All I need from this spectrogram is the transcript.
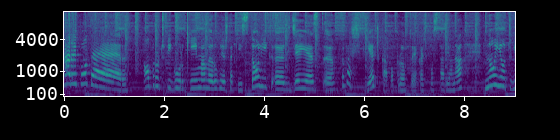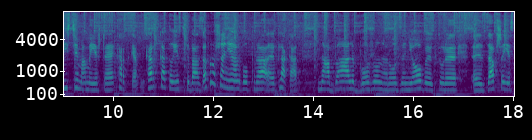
Harry Potter. Oprócz figurki mamy również taki stolik, e, gdzie jest e, chyba świeczka po prostu jakaś postawiona. No i oczywiście mamy jeszcze kartkę. Kartka to jest chyba zaproszenie albo e, plakat na bal bożonarodzeniowy, który zawsze jest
